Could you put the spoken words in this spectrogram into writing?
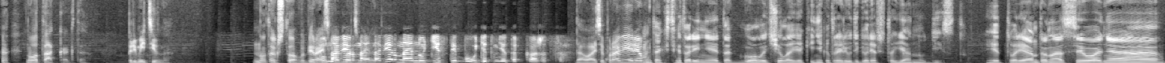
Ну, вот так как-то. Примитивно. Ну, так что, Ну, выбирайте. какой наверное, наверное, нудист и будет, мне так кажется. Давайте проверим. Так, стихотворение это голый человек, и некоторые люди говорят, что я нудист. Этот вариант у нас сегодня...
